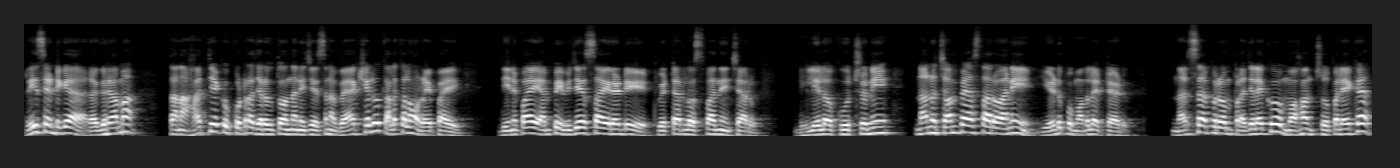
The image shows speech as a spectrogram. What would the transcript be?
రీసెంట్గా రఘురామ తన హత్యకు కుట్ర జరుగుతోందని చేసిన వ్యాఖ్యలు కలకలం రేపాయి. దీనిపై ఎంపీ విజయసాయిరెడ్డి ట్విట్టర్లో స్పందించారు. ఢిల్లీలో కూర్చుని నన్ను చంపేస్తారు అని ఏడుపు మొదలెట్టాడు. నర్సాపురం ప్రజలకు మొహం చూపలేక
